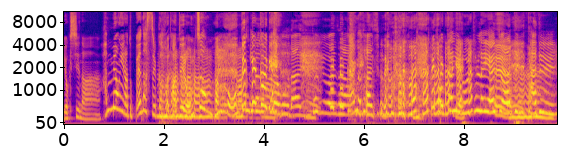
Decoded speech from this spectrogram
역시나 한 명이라도 빼놨을까봐 다들 엄청 막 빽빽하게 하고 난 인터뷰한 사람 하나도 안 쓰네. 빽빽하게 롤플레이 할줄 네. 알았더니 다들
